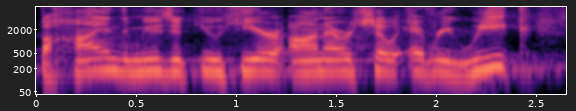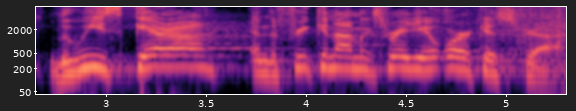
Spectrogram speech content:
behind the music you hear on our show every week, Luis Guerra and the Freakonomics Radio Orchestra.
